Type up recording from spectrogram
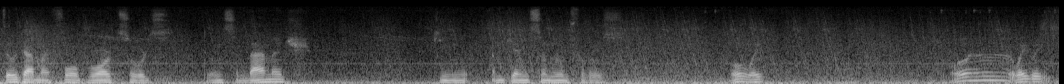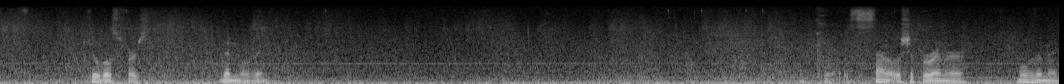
Still got my four broadswords doing some damage. Getting, I'm getting some room for those. Oh wait. Oh wait wait. Kill those first. Then move in. Okay, let's establish a perimeter. Move them in.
